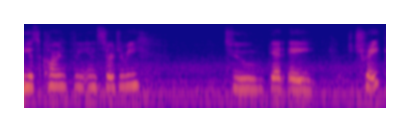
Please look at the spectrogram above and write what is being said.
He is currently in surgery to get a trach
